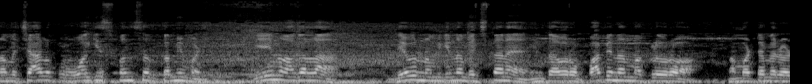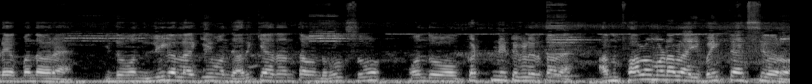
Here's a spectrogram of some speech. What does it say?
ನಮ್ಮ ಚಾಲಕರು ಹೋಗಿ ಸ್ಪಂದಿಸೋದು ಕಮ್ಮಿ ಮಾಡಿ. ಏನೂ ಆಗಲ್ಲ. ದೇವರು ನಮಗಿನ್ನ ಮೆಚ್ತಾನೆ. ಇಂಥವರು ಪಾಪಿ ನನ್ನ ಮಕ್ಕಳವರು ನಮ್ಮ ಹೊಟ್ಟೆ ಮೇಲೆ ಹೊಡೆಯೋಕೆ ಬಂದವ್ರೆ. ಇದು ಒಂದು ಲೀಗಲ್ ಆಗಿ ಒಂದು ಅದಕ್ಕೆ ಆದಂಥ ಒಂದು ರೂಲ್ಸು, ಒಂದು ಕಟ್ಟುನಿಟ್ಟುಗಳಿರ್ತವೆ ಅದನ್ನ ಫಾಲೋ ಮಾಡಲ್ಲ ಈ ಬೈಕ್ ಟ್ಯಾಕ್ಸಿಯವರು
